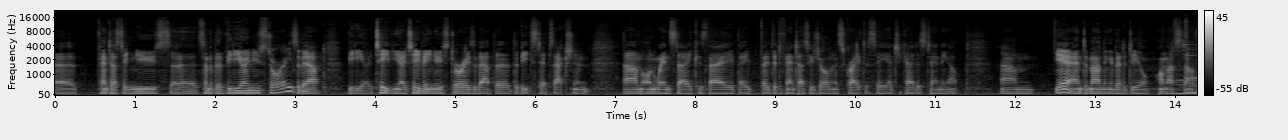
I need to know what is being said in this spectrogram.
uh, fantastic news, uh, some of the video news stories about video, TV, you know, TV news stories about the the big steps action um, on Wednesday because they, they they did a fantastic job, and it's great to see educators standing up. Um, yeah, and demanding a better deal on that stuff.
